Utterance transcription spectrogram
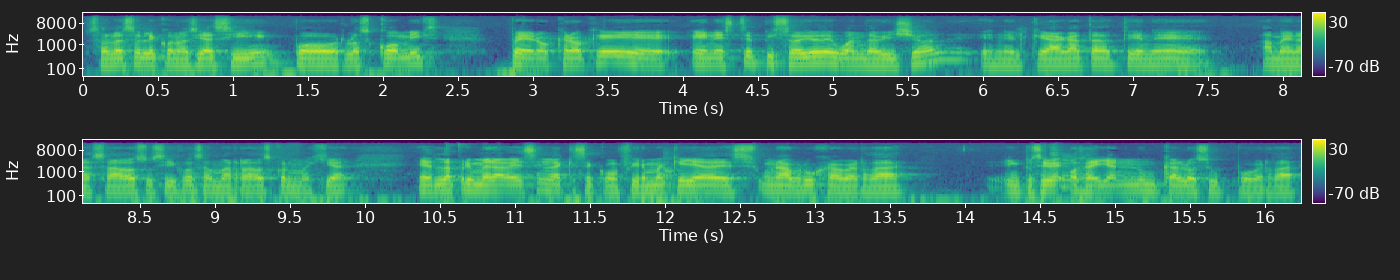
solo se le conocía así por los cómics, pero creo que en este episodio de WandaVision, en el que Agatha tiene amenazado a sus hijos amarrados con magia, es la primera vez en la que se confirma que ella es una bruja, ¿verdad? Inclusive, o sea, ella nunca lo supo, ¿verdad?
